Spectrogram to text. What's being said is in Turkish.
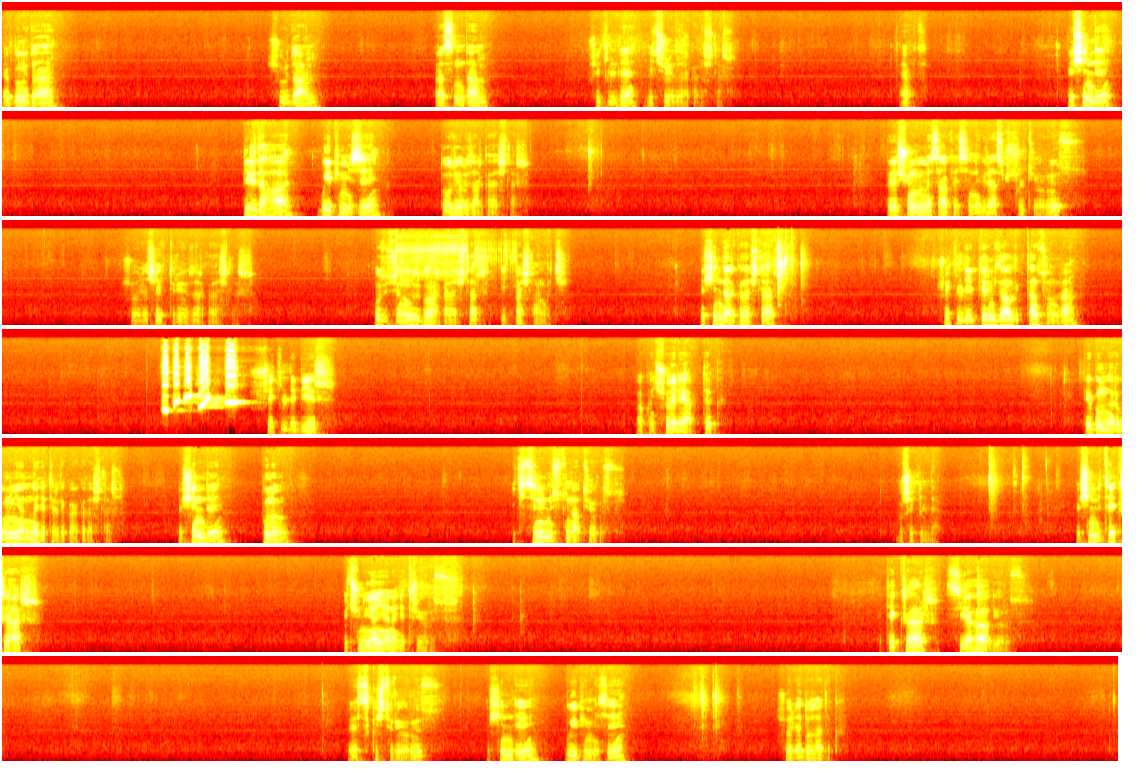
Ve bunu da şuradan arasından bu şekilde geçiriyoruz arkadaşlar. Evet. Ve şimdi bir daha bu ipimizi doluyoruz arkadaşlar. Ve şunun mesafesini biraz küçültüyoruz. Şöyle çektiriyoruz arkadaşlar. Pozisyonumuz bu arkadaşlar. İlk başlangıç. Ve şimdi arkadaşlar şu şekilde iplerimizi aldıktan sonra şu şekilde bir bakın şöyle yaptık. Ve bunları bunun yanına getirdik arkadaşlar. Ve şimdi bunu ikisinin üstüne atıyoruz. Bu şekilde. Ve şimdi tekrar üçünü yan yana getiriyoruz. Tekrar siyahı alıyoruz. Ve sıkıştırıyoruz. Şimdi bu ipimizi şöyle doladık.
